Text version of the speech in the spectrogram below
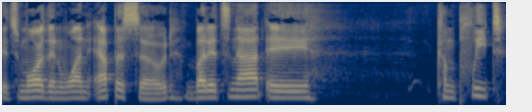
It's more than one episode, but it's not a complete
